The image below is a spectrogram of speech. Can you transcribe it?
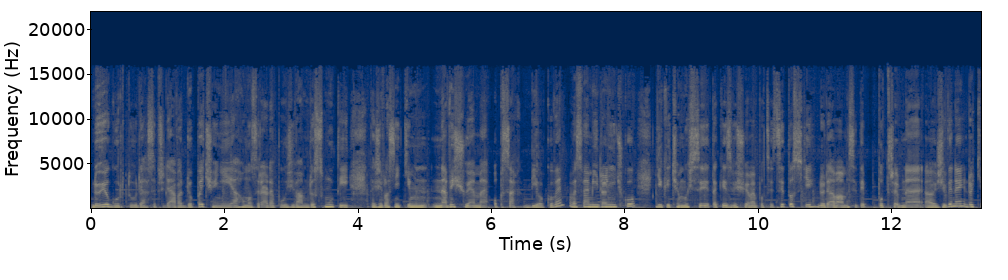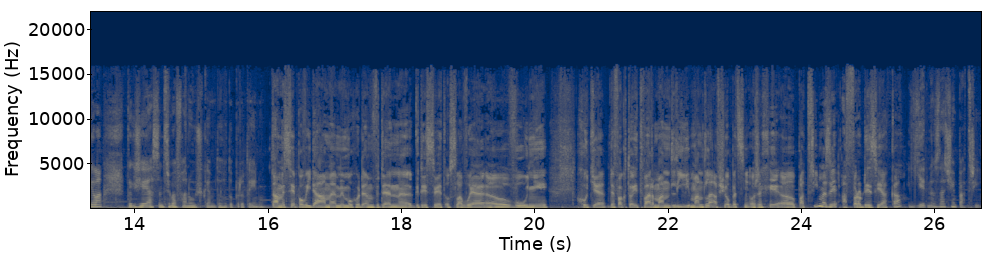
do jogurtu, dá se přidávat do pečení. Já ho moc ráda používám do smutí, takže vlastně tím navyšujeme obsah bílkovin ve svém jídelníčku, díky čemuž si taky zvyšujeme pocit sytosti, dodáváme si ty potřebné uh, živiny do těla, takže já jsem třeba fanouškem tohoto proteinu. A my si povídáme mimochodem v den, kdy svět oslavuje uh, chutě, de facto i tvar mandlí. Mandle a všeobecně ořechy uh, patří mezi afrodiziaka? jednoznačně patří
